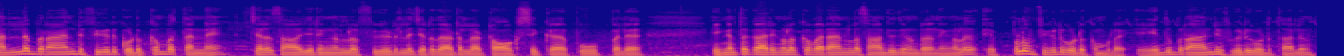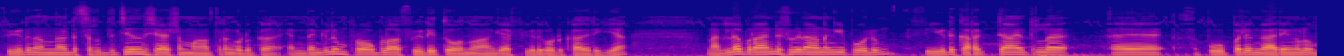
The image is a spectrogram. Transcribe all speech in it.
നല്ല ബ്രാൻഡ് ഫീഡ് കൊടുക്കുമ്പോൾ തന്നെ ചില സാഹചര്യങ്ങളിൽ ഫീഡിൽ ചെറുതായിട്ടുള്ള ടോക്സിക് പൂപ്പൽ ഇങ്ങനത്തെ കാര്യങ്ങളൊക്കെ വരാനുള്ള സാധ്യതയുണ്ട്. നിങ്ങൾ എപ്പോഴും ഫീഡ് കൊടുക്കുമ്പോൾ ഏത് ബ്രാൻഡ് ഫീഡ് കൊടുത്താലും ഫീഡ് നന്നായിട്ട് ശ്രദ്ധിച്ചതിന് ശേഷം മാത്രം കൊടുക്കുക. എന്തെങ്കിലും പ്രോബ്ലം ആ ഫീഡിൽ തോന്നുവാണെങ്കിൽ ആ ഫീഡ് കൊടുക്കാതിരിക്കുക. നല്ല ബ്രാൻഡ് ഫീഡാണെങ്കിൽ പോലും ഫീഡ് കറക്റ്റായിട്ടുള്ള പൂപ്പലും കാര്യങ്ങളും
